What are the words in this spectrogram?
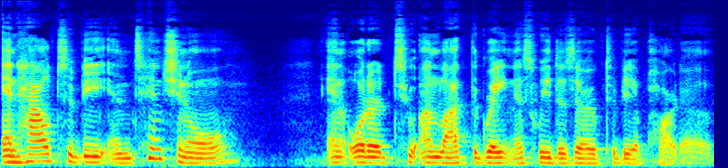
and how to be intentional in order to unlock the greatness we deserve to be a part of.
